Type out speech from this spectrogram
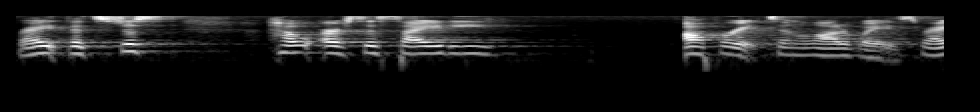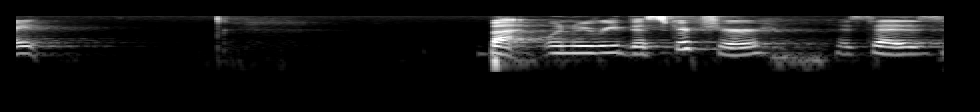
right that's just how our society operates in a lot of ways, right? But when we read the scripture, it says,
